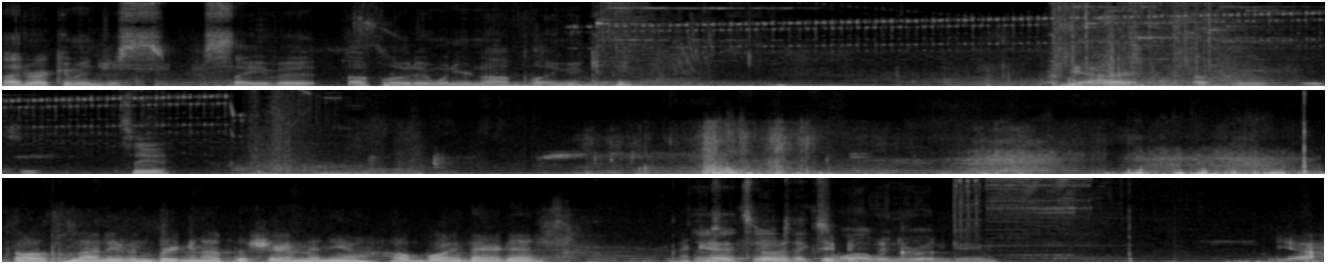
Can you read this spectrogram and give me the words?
I'd recommend just save it, upload it when you're not playing a game. Yeah. alright, I'll see you, Casey. See ya. Oh, it's not even bringing up the share menu. Oh boy, there it is. As I say, it takes a while when you're in game. Yeah.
